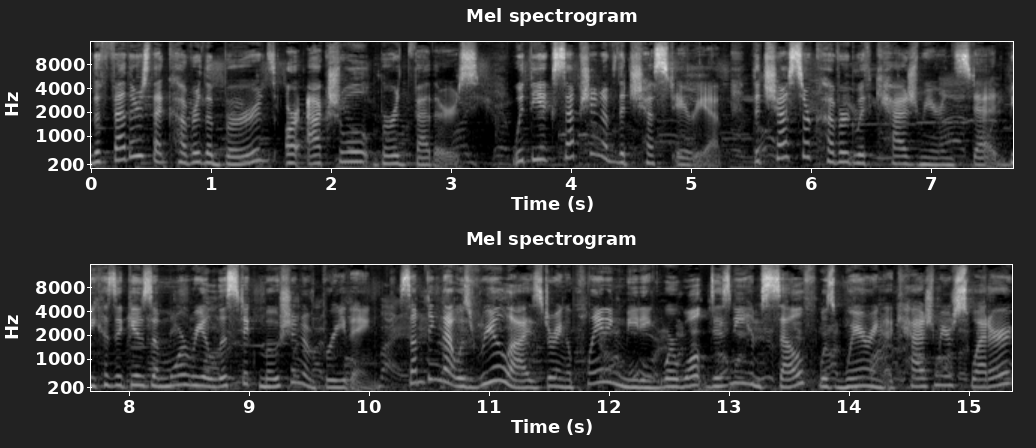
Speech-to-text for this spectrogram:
The feathers that cover the birds are actual bird feathers, with the exception of the chest area. The chests are covered with cashmere instead because it gives a more realistic motion of breathing, something that was realized during a planning meeting where Walt Disney himself was wearing a cashmere sweater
